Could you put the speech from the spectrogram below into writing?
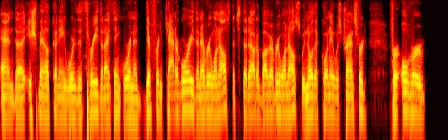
and uh, Ishmael Kone were the three that I think were in a different category than everyone else that stood out above everyone else. We know that Kone was transferred for over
